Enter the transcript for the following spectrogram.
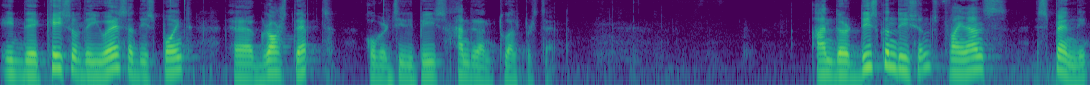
In the case of the US at this point, uh, gross debt over GDP is 112%. Under these conditions, finance spending,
